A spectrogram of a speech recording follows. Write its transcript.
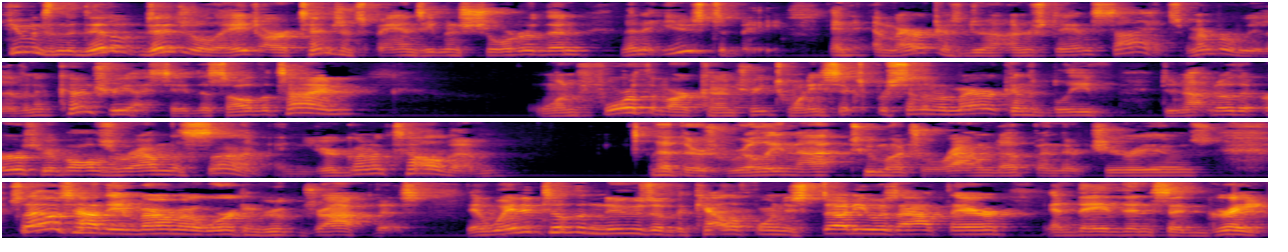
Humans in the digital age, our attention span's even shorter than, than it used to be. And Americans do not understand science. Remember, we live in a country, I say this all the time. One fourth of our country, 26% of Americans believe, do not know the earth revolves around the sun. And you're going to tell them that there's really not too much Roundup in their Cheerios. So that was how the Environmental Working Group dropped this. They waited till the news of the California study was out there, and they then said, Great,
